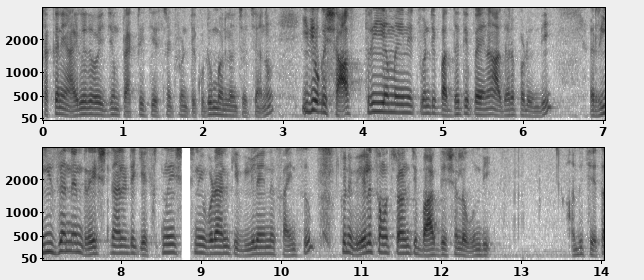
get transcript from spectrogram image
చక్కని ఆయుర్వేద వైద్యం ప్రాక్టీస్ చేసినటువంటి కుటుంబం నుంచి వచ్చాను. ఇది ఒక శాస్త్రీయమైనటువంటి పద్ధతి పైన ఆధారపడి ఉంది. రీజన్ అండ్ రేషనాలిటీకి ఎక్స్ప్లెనేషన్ ఇవ్వడానికి వీలైన సైన్స్ కొన్ని వేల సంవత్సరాల నుంచి భారతదేశంలో ఉంది. అందుచేత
